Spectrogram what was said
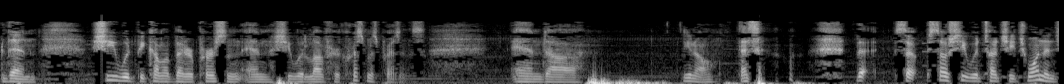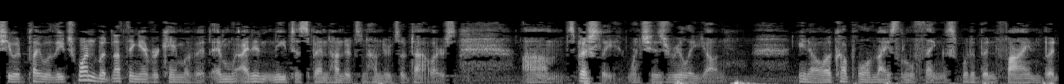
then she would become a better person and she would love her Christmas presents. And, uh, you know, that's, that, so, so she would touch each one and she would play with each one, but nothing ever came of it. And I didn't need to spend hundreds and hundreds of dollars, um, especially when she's really young. You know, a couple of nice little things would have been fine, but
